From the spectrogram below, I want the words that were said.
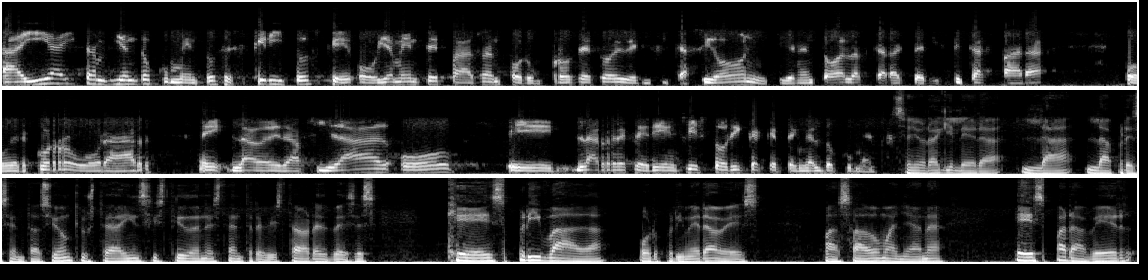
Ahí hay también documentos escritos que obviamente pasan por un proceso de verificación y tienen todas las características para poder corroborar eh, la veracidad o eh, la referencia histórica que tenga el documento. Señora Aguilera, la, la presentación que usted ha insistido en esta entrevista varias veces, que es privada por primera vez pasado mañana, es para ver,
